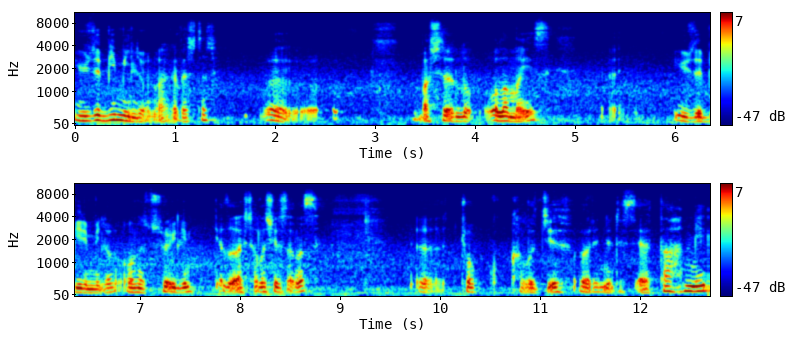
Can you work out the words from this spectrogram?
yüzde bir milyon arkadaşlar e, başarılı olamayız. Yüzde bir milyon onu söyleyeyim. Yazarak çalışırsanız e, çok kalıcı öğreniriz. Evet tahmil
